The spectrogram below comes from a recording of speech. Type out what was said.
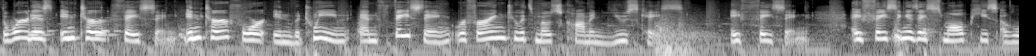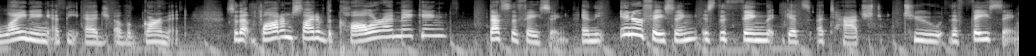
The word is interfacing. Inter for in between, and facing referring to its most common use case a facing. A facing is a small piece of lining at the edge of a garment. So that bottom side of the collar I'm making, that's the facing. And the interfacing is the thing that gets attached to the facing.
